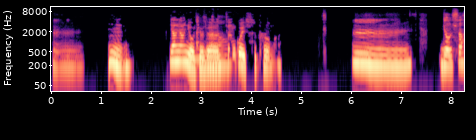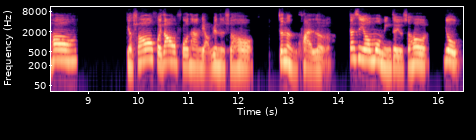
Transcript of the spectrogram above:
嗯嗯，泱泱有觉得珍贵时刻吗？嗯，有时候，有时候回到佛堂了愿的时候，真的很快乐，但是又莫名的，有时候又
